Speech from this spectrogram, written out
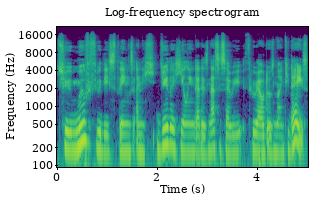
to move through these things and he- do the healing that is necessary throughout those 90 days.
